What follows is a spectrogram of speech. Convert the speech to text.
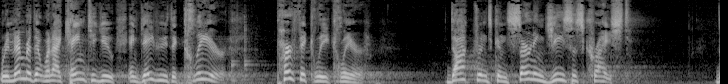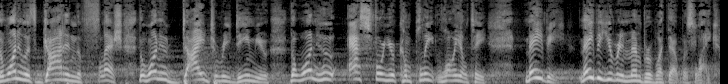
Remember that when I came to you and gave you the clear, perfectly clear doctrines concerning Jesus Christ, the one who is God in the flesh, the one who died to redeem you, the one who asked for your complete loyalty. Maybe, maybe you remember what that was like.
